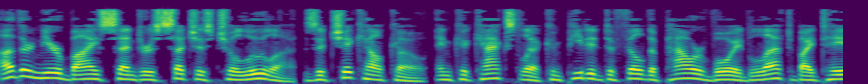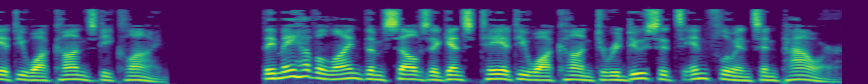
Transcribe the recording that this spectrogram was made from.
Other nearby centers such as Cholula, Xochicalco, and Cacaxtla competed to fill the power void left by Teotihuacan's decline. They may have aligned themselves against Teotihuacan to reduce its influence and power.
